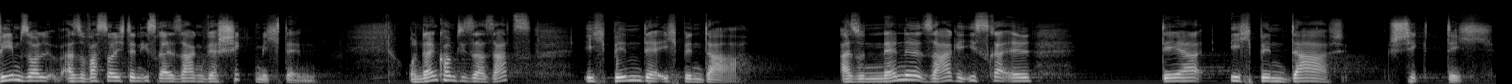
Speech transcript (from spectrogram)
wem soll, also was soll ich denn Israel sagen, wer schickt mich denn? Und dann kommt dieser Satz, ich bin der ich bin da. Also nenne, sage Israel, der ich bin da schickt dich.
